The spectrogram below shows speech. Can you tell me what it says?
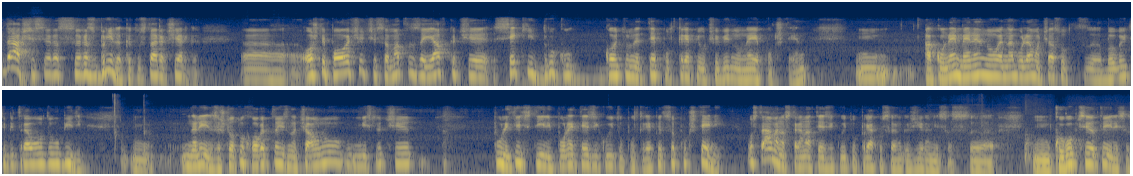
Да, ще се раз, разбрида като стара черга. А, още повече, че самата заявка, че всеки друг, който не те подкрепи, очевидно не е почтен, ако не мене, но една голяма част от българите би трябвало да обиди. Нали, защото хората изначално мислят, че политиците или поне тези, които подкрепят, са почтени. Оставяме на страна тези, които пряко са ангажирани с а, корупцията или с,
